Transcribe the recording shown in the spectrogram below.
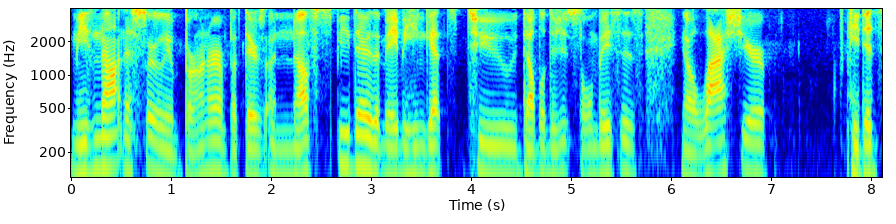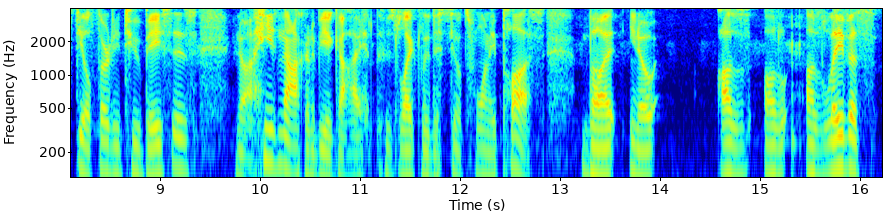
I mean, he's not necessarily a burner, but there's enough speed there that maybe he can get to double digit stolen bases. You know, last year he did steal 32 bases. You know, he's not going to be a guy who's likely to steal 20 plus, but you know, Os, Os, Osleivis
